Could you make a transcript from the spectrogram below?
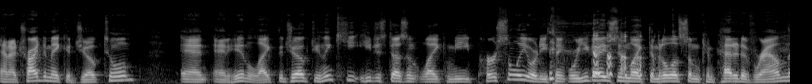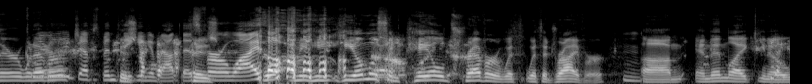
and I tried to make a joke to him. And, and he didn't like the joke. Do you think he, he just doesn't like me personally, or do you think were you guys in like the middle of some competitive round there or whatever? Clearly, Jeff's been 'Cause- thinking about this 'cause- for a while. well, I mean, he, he almost Oh, impaled Trevor with, with a driver, Hmm. um, and then like you know,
